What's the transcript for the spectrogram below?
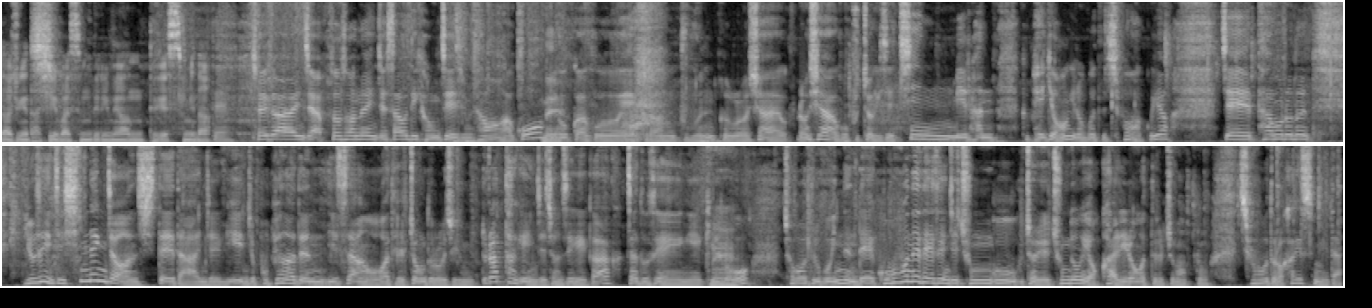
나중에 다시 말씀드리면 되겠습니다. 네. 저희가 이제 앞서서는 이제 사우디 경제 지금 상황하고 네. 미국하고의 그런 부분, 그리고 러시아, 러시아하고 부쩍 이제 친밀한 그 배경 이런 것도 짚어봤고요. 이제 다음으로는 요새 이제 신냉전 시대다. 이제 이게 이제 보편화된 일상어가 될 정도로 지금 뚜렷하게 이제 전 세계가 각자 도생의 길로 접어들고 있는데 그 부분에 대해서 이제 중국, 저희 중동의 역할 이런 것들을 좀 앞으로 짚어보도록 하겠습니다.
